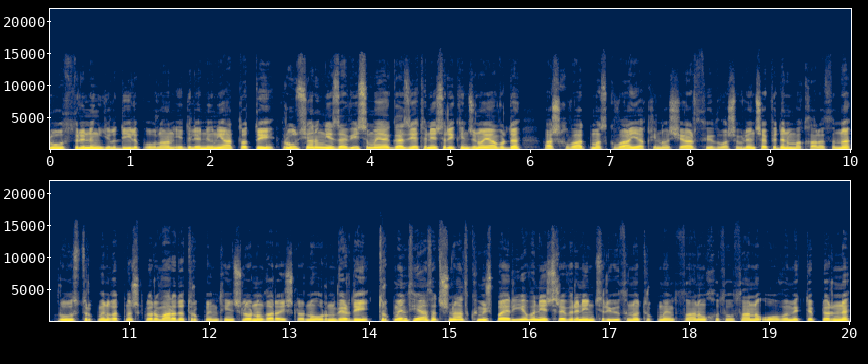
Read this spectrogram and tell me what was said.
Rus diliniň ýyly diýlip yglan edilendigini ýatlatdy. Russiýanyň Nezawisimaýa gazeta neşiri ikinji noýabrda Aşgabat, Moskwa ýakynlaşýar söz başy bilen çap eden makalasynda rus-türkmen gatnaşyklary barada türkmen synçylarynyň garaýyşlaryna orun berdi. Türkmen syýasatşynas Kümüş Baýryýewa neşire beren interwýusynda Türkmenistanyň, hususan-da, oba mekdeplerinde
